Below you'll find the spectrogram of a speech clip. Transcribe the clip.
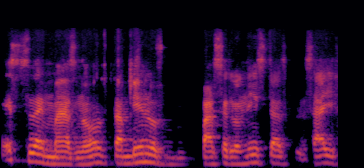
es además, ¿no? También los barcelonistas, pues ahí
